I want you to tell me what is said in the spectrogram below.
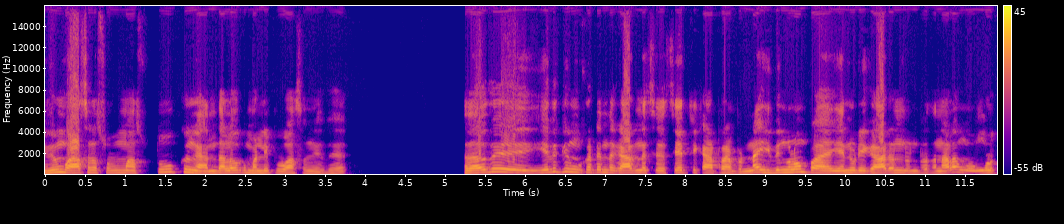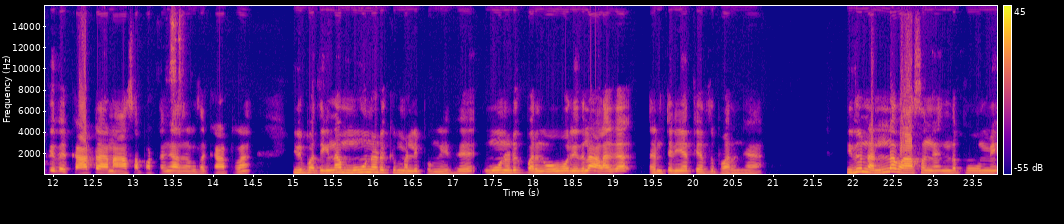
இதுவும் வாசனை சும்மா தூக்குங்க அந்த அளவுக்கு மல்லிப்பூ வாசனை இது. அதாவது எதுக்கு உங்ககிட்ட இந்த கார்டனை சே சேர்த்து காட்டுறேன் அப்படின்னா இதுங்களும் இப்போ என்னுடைய கார்டன்ன்றதுனால உங்க உங்களுக்கு இதை காட்ட நான் ஆசைப்பட்டேங்க. அதனால தான் காட்டுறேன். இது பார்த்தீங்கன்னா மூணு அடுக்கு மல்லிப்பூங்க இது. மூணு அடுக்கு பாருங்கள் ஒவ்வொரு இதில் அழகாக தனித்தனியாக தேர்த்து பாருங்கள் இதுவும் நல்ல வாசங்க இந்த பூவுமே.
